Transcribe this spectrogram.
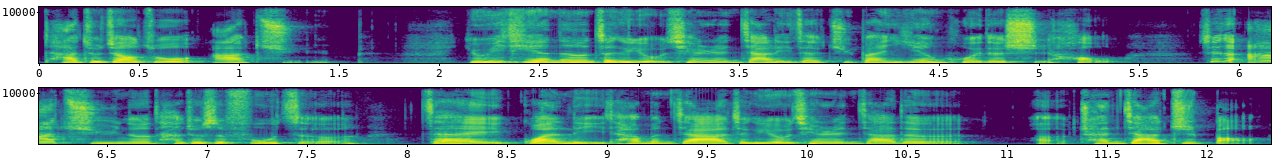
她就叫做阿菊。有一天呢，这个有钱人家里在举办宴会的时候，这个阿菊呢，她就是负责在管理他们家这个有钱人家的呃传家之宝。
